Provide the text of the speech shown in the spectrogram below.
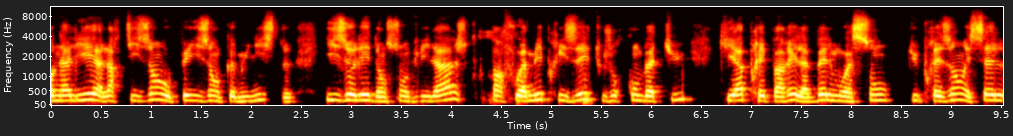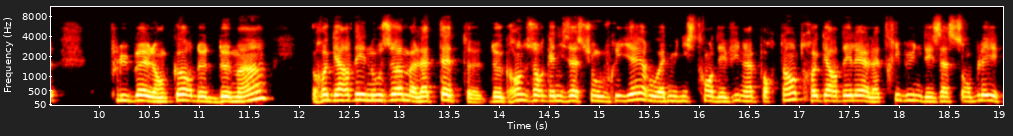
journaliers, à l'artisan, aux paysans communistes, isolés dans son village, parfois méprisés, toujours combattus, qui a préparé la belle moisson du présent et celle plus belle encore de demain. Regardez nos hommes à la tête de grandes organisations ouvrières ou administrant des villes importantes, regardez-les à la tribune des assemblées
